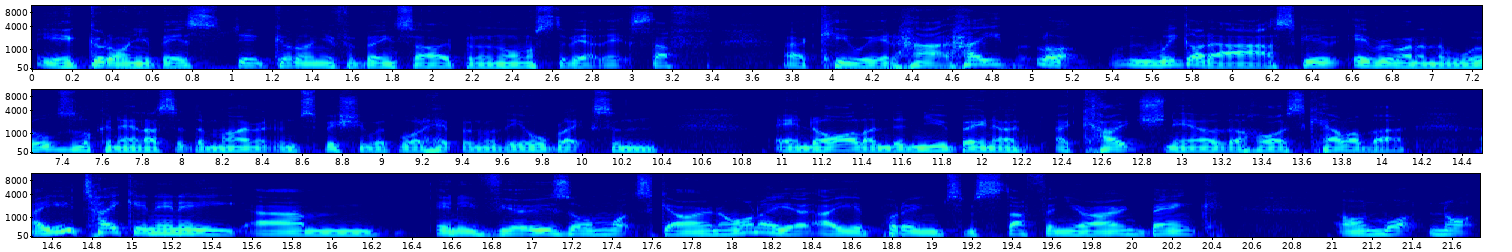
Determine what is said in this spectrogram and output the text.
Yeah, good on you, Bez. Yeah, good on you for being so open and honest about that stuff. Uh, Kiwi at heart. Hey, look, we got to ask. Everyone in the world's looking at us at the moment, and especially with what happened with the All Blacks and and Ireland, and you've been a, a coach now of the highest calibre. Are you taking any um, any views on what's going on? Are you, are you putting some stuff in your own bank on what not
